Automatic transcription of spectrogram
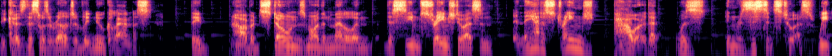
because this was a relatively new clan. They harbored stones more than metal, and this seemed strange to us, and, and they had a strange power that was in resistance to us. We,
